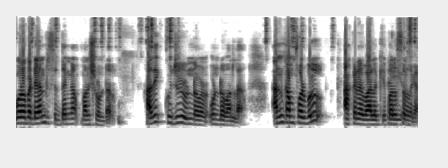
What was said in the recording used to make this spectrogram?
గొడవ పెట్టడానికి సిద్ధంగా మనుషులు ఉంటారు. అది కుజుడు ఉండ ఉండడం వల్ల. అన్కంఫర్టబుల్ అక్కడ వాళ్ళకి పర్సనల్గా.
